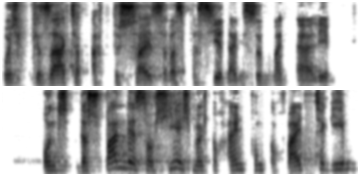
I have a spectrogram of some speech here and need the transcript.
wo ich gesagt habe, ach du Scheiße, was passiert eigentlich so in meinem äh, Leben? Und das Spannende ist auch hier, ich möchte noch einen Punkt noch weitergeben.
